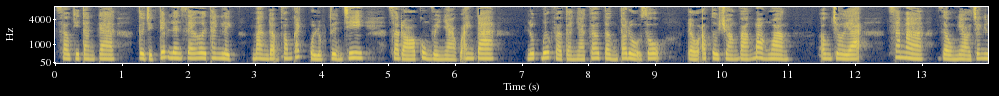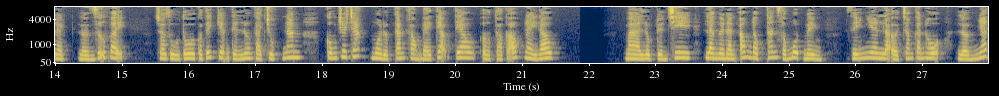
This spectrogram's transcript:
Sau khi tan ca, tôi trực tiếp lên xe hơi thanh lịch, mang đậm phong cách của Lục Tuyển Chi, sau đó cùng về nhà của anh ta. Lúc bước vào tòa nhà cao tầng to đổ sộ, đầu óc tôi choáng váng bàng hoàng. Ông trời ạ, sao mà giàu nghèo tranh lệch lớn dữ vậy? Cho dù tôi có tiết kiệm tiền lương cả chục năm, cũng chưa chắc mua được căn phòng bé tẹo teo ở tòa cao ốc này đâu. Mà Lục Tuyển Chi là người đàn ông độc thân sống một mình, dĩ nhiên là ở trong căn hộ lớn nhất,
